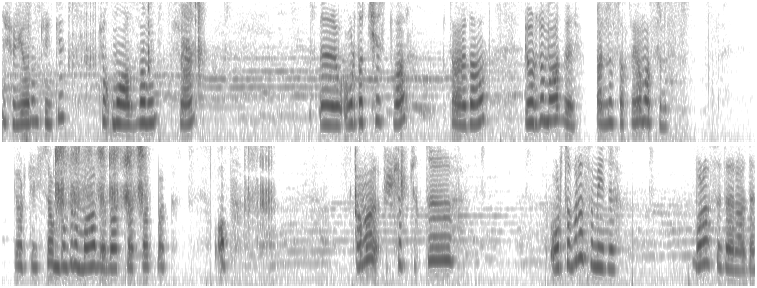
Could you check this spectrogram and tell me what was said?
düşünüyorum çünkü çok muazzamım şu an. Ee, orada chest var. Bir tane daha. Gördüm abi. Benden saklayamazsınız. Gördüysem bulurum abi. Bak bak bak bak. Hop. Ama çok çıktı. Orta burası mıydı? Burasıydı herhalde.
